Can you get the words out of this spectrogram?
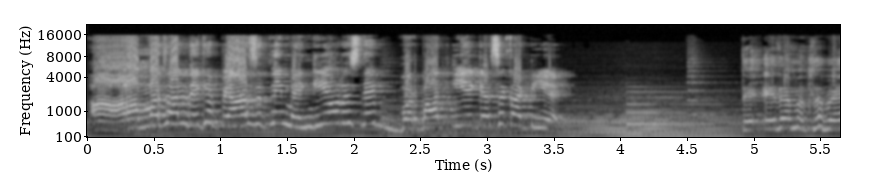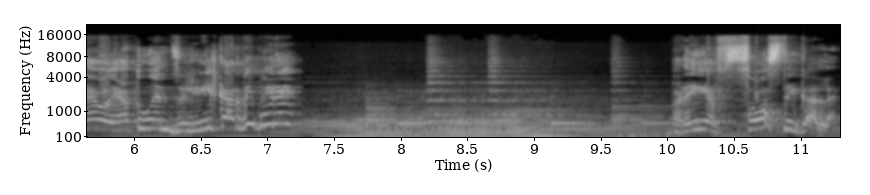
आ, अम्मा जान देखे प्याज इतनी महंगी है और इसने बर्बाद की है कैसे काटी है ਤੇ ਇਹਦਾ ਮਤਲਬ ਇਹ ਹੋਇਆ ਤੂੰ ਇਹਨ ਜ਼ਲੀਲ ਕਰਦੀ ਫਿਰੇ ਬੜੇ ਹੀ ਅਫਸੋਸ ਦੀ ਗੱਲ ਹੈ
